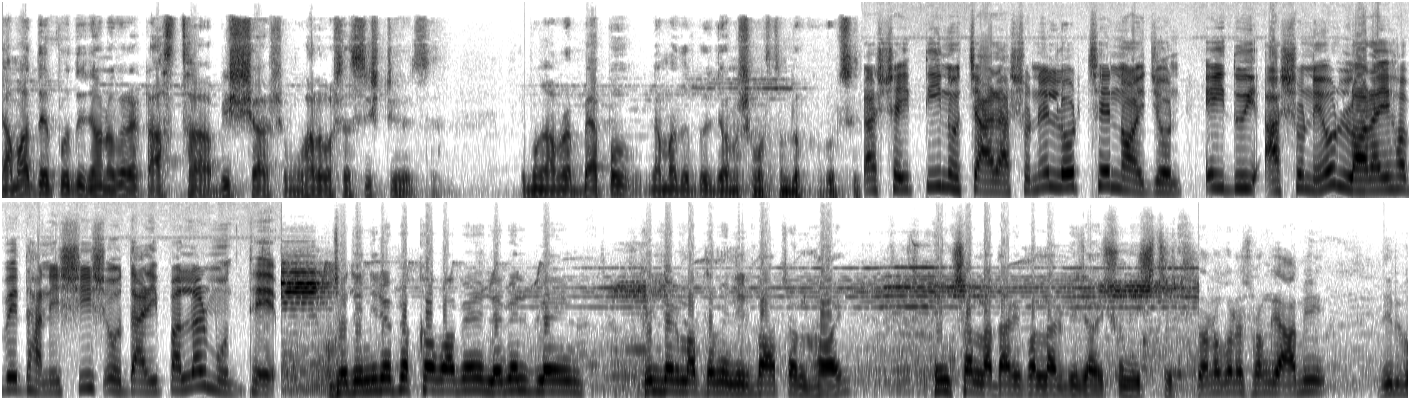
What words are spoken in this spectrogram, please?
জামাতের প্রতি জনগণের একটা আস্থা বিশ্বাস এবং ভালোবাসার সৃষ্টি হয়েছে এবং আমরা ব্যাপক জামাতের প্রতি জনসমর্থন লক্ষ্য করছি। রাজশাহী তিন ও চার আসনে লড়ছে নয় জন। এই দুই আসনেও লড়াই হবে ধানের শীষ ও দাড়িপাল্লার মধ্যে। যদি নিরপেক্ষভাবে লেভেল প্লেইং ফিল্ডের মাধ্যমে নির্বাচন হয় ইনশাল্লাহ দাঁড়িপাল্লার বিজয় সুনিশ্চিত। জনগণের সঙ্গে আমি দীর্ঘ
